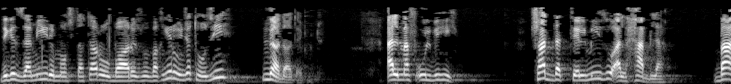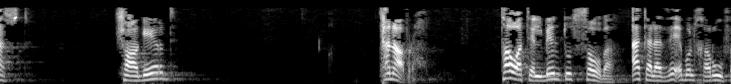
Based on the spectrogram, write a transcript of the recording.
دیگه ضمیر مستتر و بارز و بقیه رو اینجا توضیح نداده بود المفعول بهی شد التلمیذ الحبل. بست شاگرد تناب را طوت البنت الثوب. أكل الذئب الخروف.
